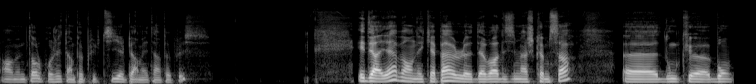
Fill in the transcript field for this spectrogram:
En même temps, le projet est un peu plus petit, elle permettait un peu plus. Et derrière, bah, on est capable d'avoir des images comme ça. Euh, donc, euh, bon,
